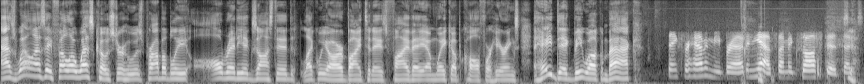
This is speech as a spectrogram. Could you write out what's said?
as well as a fellow West Coaster who is probably already exhausted, like we are, by today's 5 a.m. wake up call for hearings. Hey, Digby, welcome back. Thanks for having me, Brad. And yes, I'm exhausted. That, Yes.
